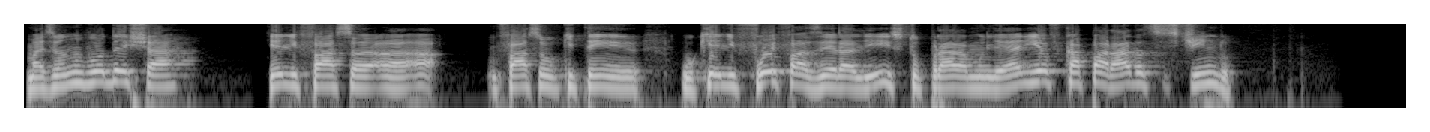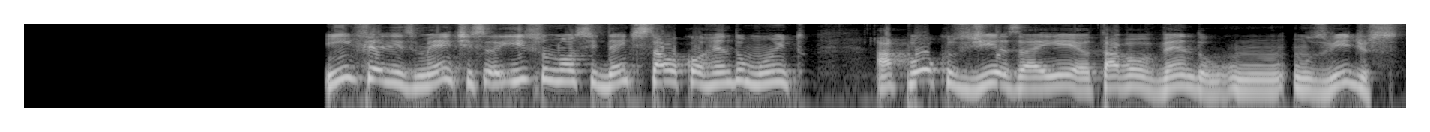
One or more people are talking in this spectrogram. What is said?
mas eu não vou deixar que ele faça, a, faça o que tem, o que ele foi fazer ali, estuprar a mulher e eu ficar parado assistindo. Infelizmente, isso no Ocidente está ocorrendo muito. Há poucos dias aí eu estava vendo um, uns vídeos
